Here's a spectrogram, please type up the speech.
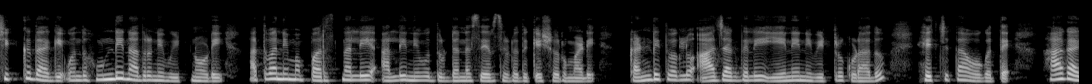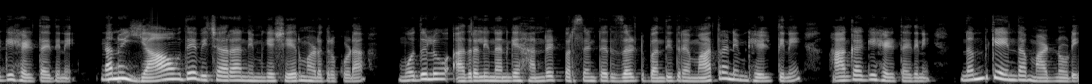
ಚಿಕ್ಕದಾಗಿ ಒಂದು ಹುಂಡಿನಾದ್ರೂ ನೀವು ಇಟ್ಟು ನೋಡಿ. ಅಥವಾ ನಿಮ್ಮ ಪರ್ಸ್‌ನಲ್ಲಿ ಅಲ್ಲಿ ನೀವು ದುಡ್ಡನ್ನ ಸೇರಿಸಿಡೋದಕ್ಕೆ ಶುರು ಮಾಡಿ. ಖಂಡಿತವಾಗ್ಲೂ ಆ ಜಾಗದಲ್ಲಿ ಏನೇ ನೀವು ಇಟ್ರೂ ಕೂಡ ಅದು ಹೆಚ್ಚುತ್ತಾ ಹೋಗುತ್ತೆ. ಹಾಗಾಗಿ ಹೇಳ್ತಾ ಇದ್ದೀನಿ. ನಾನು ಯಾವುದೇ ವಿಚಾರ ನಿಮ್ಗೆ ಶೇರ್ ಮಾಡಿದ್ರು ಕೂಡ, ಮೊದಲು ಅದರಲ್ಲಿ ನನಗೆ 100% ರಿಸಲ್ಟ್ ಬಂದಿದ್ರೆ ಮಾತ್ರ ನಿಮ್ಗೆ ಹೇಳ್ತೀನಿ. ಹಾಗಾಗಿ ಹೇಳ್ತಾ ಇದ್ದೀನಿ. ನಂಬಿಕೆಯಿಂದ ಮಾಡಿ ನೋಡಿ.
